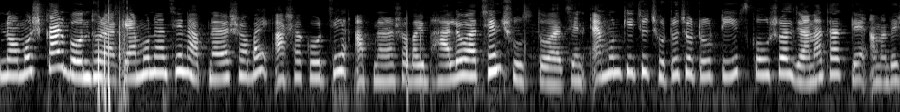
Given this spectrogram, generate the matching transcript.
নমস্কার বন্ধুরা, কেমন আছেন আপনারা সবাই? আশা করছি আপনারা সবাই ভালো আছেন, সুস্থ আছেন। এমন কিছু ছোট ছোট টিপস, কৌশল জানা থাকলে আমাদের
